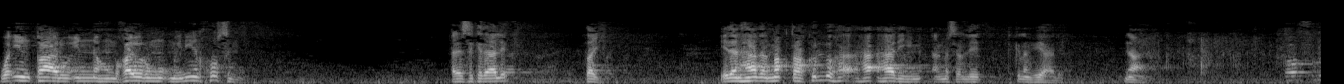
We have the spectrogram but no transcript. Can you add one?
وإن قالوا إنهم غير مؤمنين خصموا. أليس كذلك؟ طيب. إذا هذا المقطع كله هذه المسألة اللي تكلم فيها عليه. نعم. فصل.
